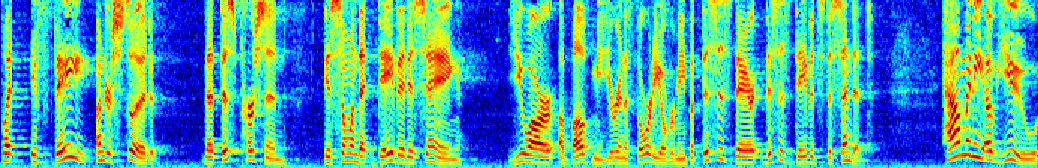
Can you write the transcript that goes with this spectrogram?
But if they understood that this person is someone that David is saying, you are above me, you're in authority over me, but this is their this is David's descendant. How many of you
